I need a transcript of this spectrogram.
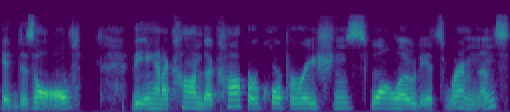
it dissolved. The Anaconda Copper Corporation swallowed its remnants,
